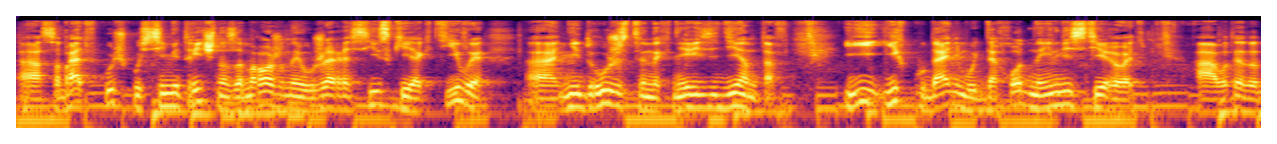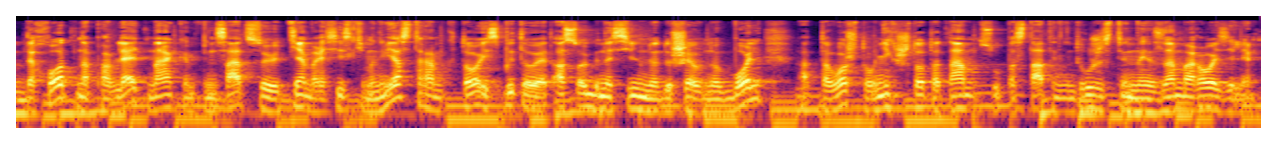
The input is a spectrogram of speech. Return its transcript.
э, собрать в кучку симметрично замороженные уже российские активы э, недружественных нерезидентов и их куда-нибудь доходно инвестировать. А вот этот доход направлять на компенсацию тем российским инвесторам, кто испытывает особенно сильную душевную боль от того, что у них что-то там супостаты недружественные заморозили.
